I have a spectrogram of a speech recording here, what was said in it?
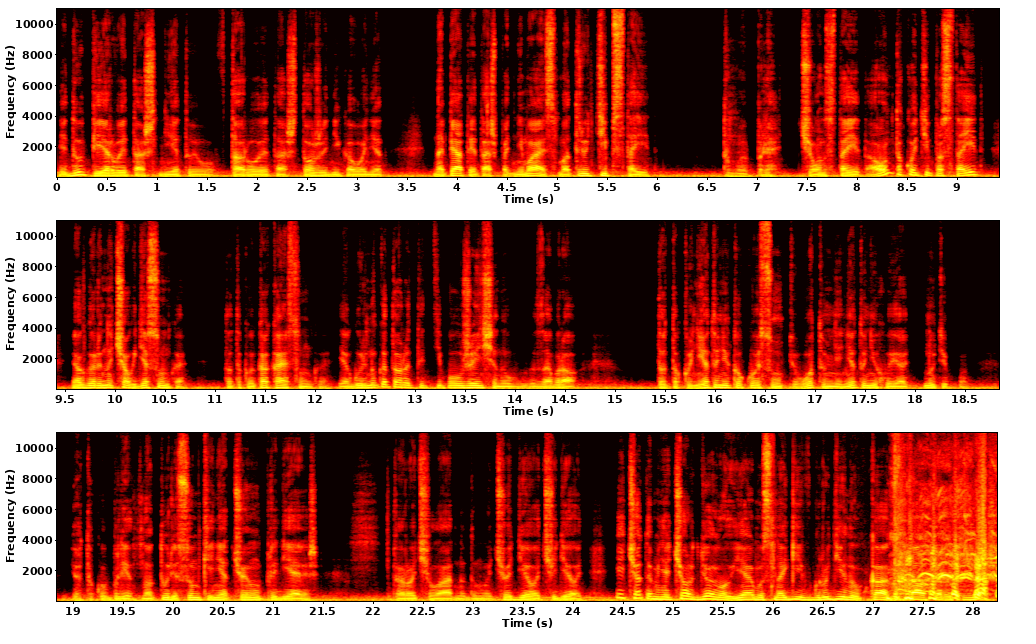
Иду первый этаж, нету его. Второй этаж, тоже никого нет. На пятый этаж поднимаюсь, смотрю, тип стоит. Думаю, блядь, что он стоит? А он такой, типа, стоит. Я говорю, ну что, где сумка? Тот такой, какая сумка? Я говорю, ну, которую ты, типа, у женщины забрал. Тот такой, нету никакой сумки. Вот у меня нету нихуя. Ну, типа, я такой, блин, в натуре сумки нет, что ему предъявишь? Короче, ладно, думаю, что делать, что делать? И что-то меня черт дернул, я ему с ноги в грудину как дал, короче, знаешь.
